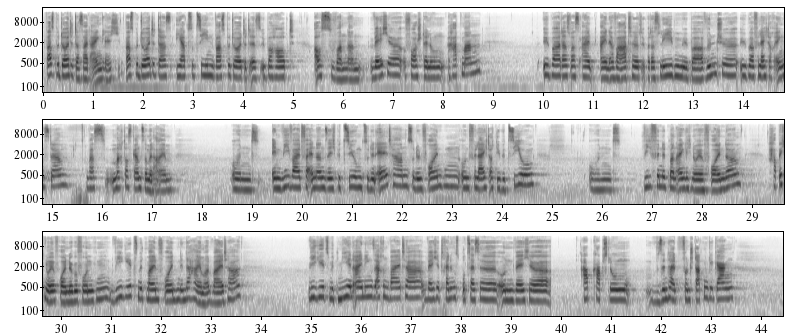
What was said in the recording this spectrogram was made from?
Was bedeutet das halt eigentlich? Was bedeutet das, herzuziehen? Was bedeutet es überhaupt, auszuwandern? Welche Vorstellungen hat man über das, was halt einen erwartet, über das Leben, über Wünsche, über vielleicht auch Ängste? Was macht das Ganze mit einem? Und inwieweit verändern sich Beziehungen zu den Eltern, zu den Freunden und vielleicht auch die Beziehung? Und wie findet man eigentlich neue Freunde? Habe ich neue Freunde gefunden? Wie geht's mit meinen Freunden in der Heimat weiter? Wie geht's mit mir in einigen Sachen weiter? Welche Trennungsprozesse und welche Abkapselungen sind halt vonstatten gegangen?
